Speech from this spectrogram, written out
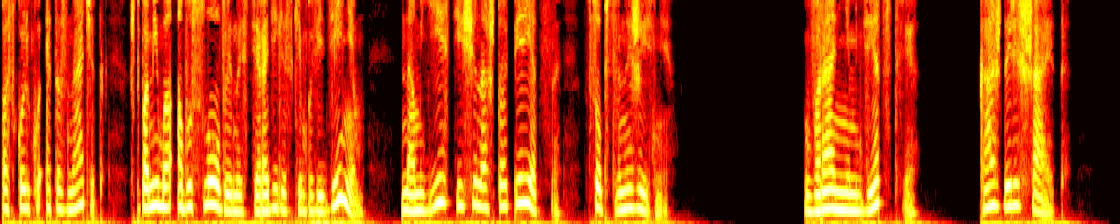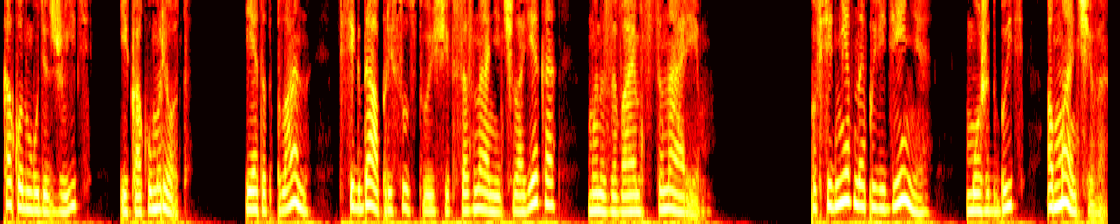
поскольку это значит, что помимо обусловленности родительским поведением, нам есть еще на что опереться в собственной жизни. В раннем детстве каждый решает, как он будет жить и как умрет. И этот план, всегда присутствующий в сознании человека, мы называем сценарием. Повседневное поведение может быть обманчиво,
